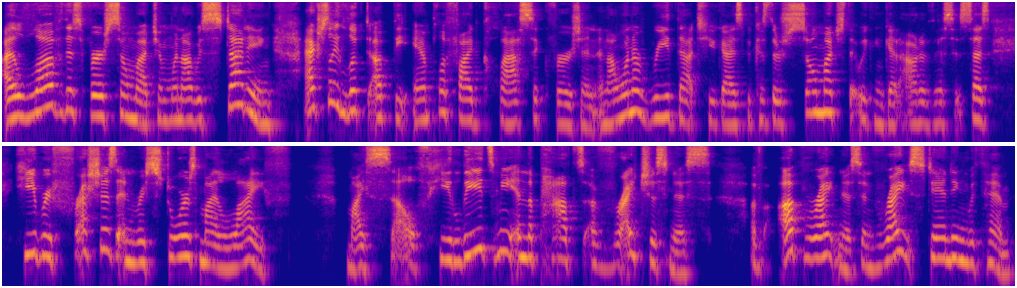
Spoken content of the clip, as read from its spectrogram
I love this verse so much. And when I was studying, I actually looked up the Amplified Classic version. And I want to read that to you guys because there's so much that we can get out of this. It says, He refreshes and restores my life, myself. He leads me in the paths of righteousness, of uprightness, and right standing with Him,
